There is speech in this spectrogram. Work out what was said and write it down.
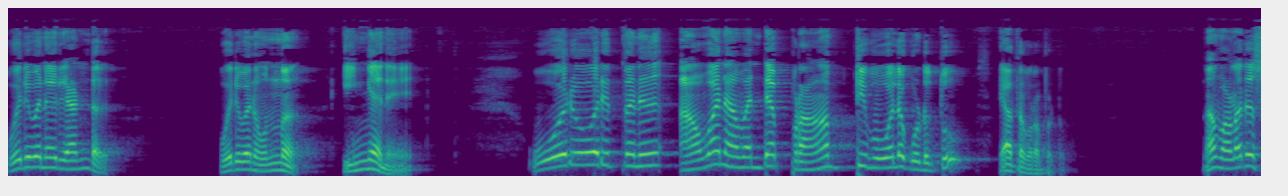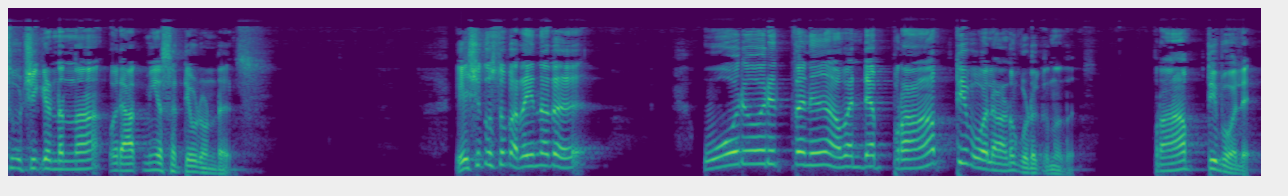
ഒരുവന് രണ്ട് ഒരുവൻ ഒന്ന്. ഇങ്ങനെ ഓരോരുത്തന് അവനവന്റെ പ്രാപ്തി പോലെ കൊടുത്തു യാത്ര പുറപ്പെട്ടു. നാം വളരെ സൂക്ഷിക്കേണ്ടുന്ന ഒരു ആത്മീയ സത്യവിടുണ്ട് യേശുക്രിസ്തു പറയുന്നത് ഓരോരുത്തന് അവന്റെ പ്രാപ്തി പോലാണ് കൊടുക്കുന്നത്. പ്രാപ്തി പോലെ.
